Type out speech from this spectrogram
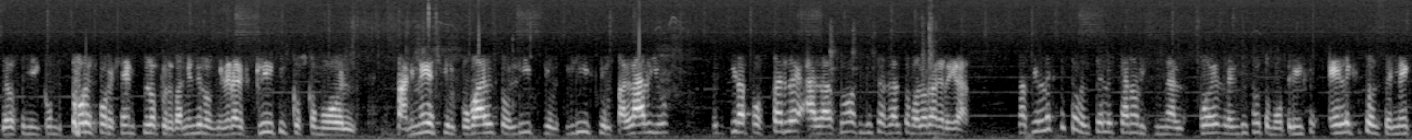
de los semiconductores, por ejemplo, pero también de los minerales críticos como el magnesio, el cobalto, el litio, el silicio, el paladio, es decir, apostarle a las nuevas industrias de alto valor agregado. Si el éxito del Telecan original fue la industria automotriz, el éxito del TENEC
